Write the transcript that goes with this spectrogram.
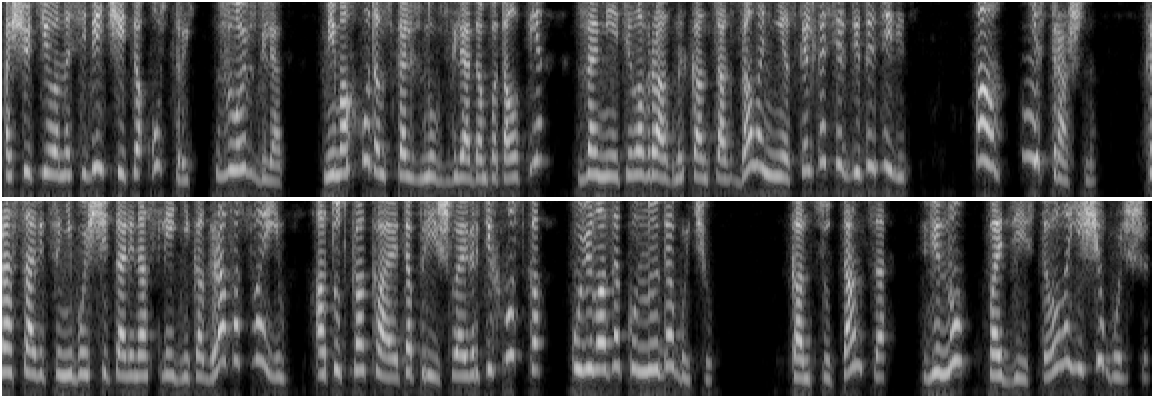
ощутила на себе чей-то острый, злой взгляд. Мимоходом скользнув взглядом по толпе, заметила в разных концах зала несколько сердитых девиц. А, не страшно. Красавицы, небось, считали наследника графа своим, а тут какая-то пришлая вертихвостка увела законную добычу. К концу танца вино подействовало еще больше.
